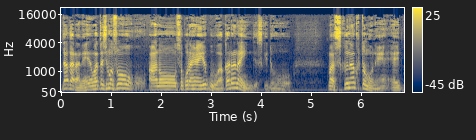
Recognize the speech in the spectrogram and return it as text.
だからね、私もそう、あの、そこら辺よくわからないんですけど、まあ少なくともね、えっ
